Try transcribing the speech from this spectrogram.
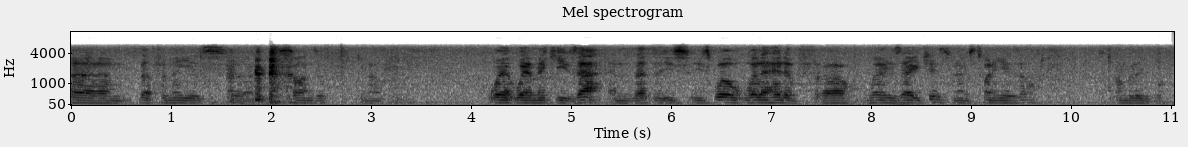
Um, that for me is uh, signs of you know where where Micki is at, and that he's he's well well ahead of uh, where his age is. You know, he's 20 years old. Unbelievable.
